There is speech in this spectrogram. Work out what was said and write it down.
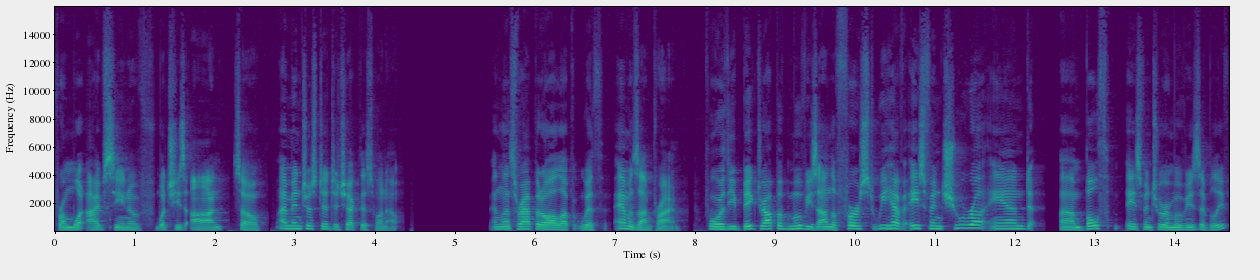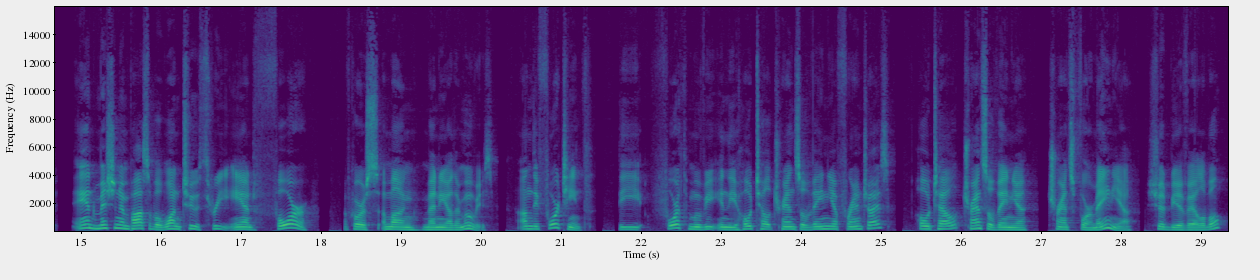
from what I've seen of what she's on. So I'm interested to check this one out. And let's wrap it all up with Amazon Prime. For the big drop of movies on the first, we have Ace Ventura and um, both Ace Ventura movies, I believe and Mission Impossible 1, 2, 3, and 4, of course, among many other movies. On the 14th, the fourth movie in the Hotel Transylvania franchise, Hotel Transylvania Transformania, should be available.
